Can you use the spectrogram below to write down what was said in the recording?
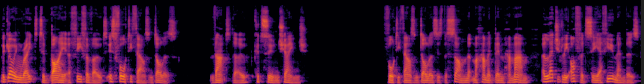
the going rate to buy a FIFA vote is $40,000. That, though, could soon change. $40,000 is the sum that Mohammed bin Hammam allegedly offered CFU members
